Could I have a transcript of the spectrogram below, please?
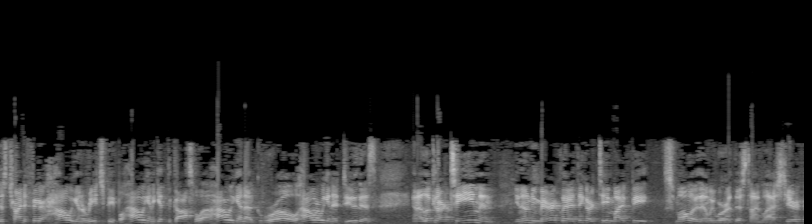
just trying to figure out how are we going to reach people? How are we going to get the gospel out? How are we going to grow? How are we going to do this? And I look at our team, and, you know, numerically, I think our team might be smaller than we were at this time last year.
